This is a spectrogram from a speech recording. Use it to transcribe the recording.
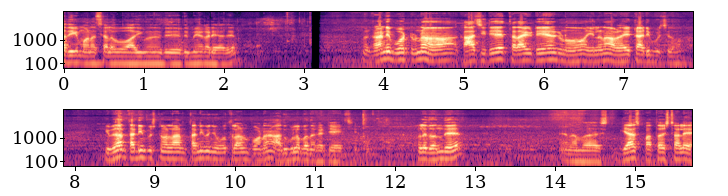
அதிகமான செலவு அதிகமாக இது எதுவுமே கிடையாது. காண்டி போட்டோம்னா காய்ச்சிக்கிட்டே தராகிட்டே இருக்கணும். இல்லைன்னா லைட்டாக அடி பிடிச்சிடும் இப்போ தான் தண்ணி பிடிச்சிடலான்னு தண்ணி கொஞ்சம் ஊற்றலான்னு போனேன். அதுக்குள்ளே பந்தம் கட்டி ஆகிடுச்சு இது வந்து நம்ம கேஸ் பற்ற வச்சிட்டாலே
